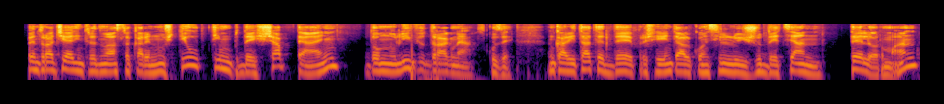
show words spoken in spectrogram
Pentru aceia dintre dumneavoastră care nu știu, timp de șapte ani, domnul Liviu Dragnea, scuze, în calitate de președinte al Consiliului Județean Telorman,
